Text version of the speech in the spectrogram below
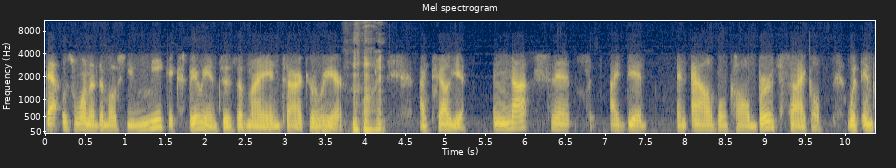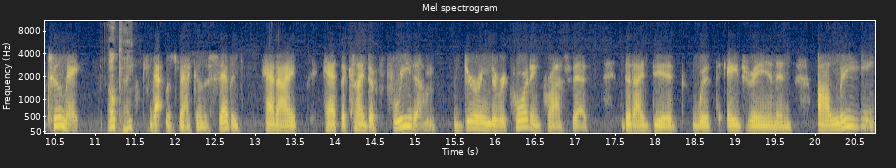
That was one of the most unique experiences of my entire career. Right. I tell you, not since I did an album called Birth Cycle with Mtume. Okay. That was back in the 70s. Had I had the kind of freedom during the recording process that I did with Adrian and Ali,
